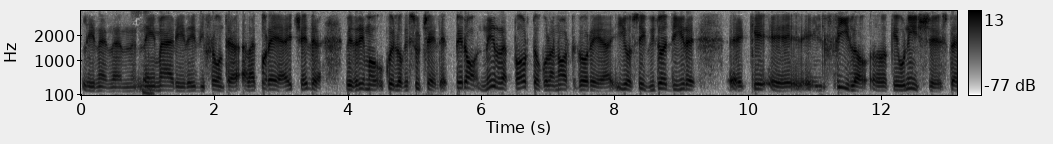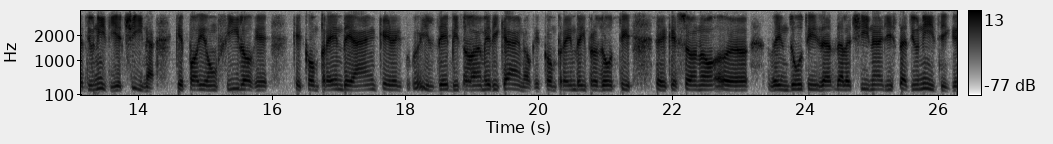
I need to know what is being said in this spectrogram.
lì nel, sì. nei mari de, di fronte alla Corea eccetera, vedremo quello che succede, però nel rapporto con la Nord Corea io seguito a dire eh, che eh, il filo eh, che unisce Stati Uniti e Cina, che poi è un filo che che comprende anche il debito americano, che comprende i prodotti eh, che sono eh, venduti da, dalla Cina agli Stati Uniti, che,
